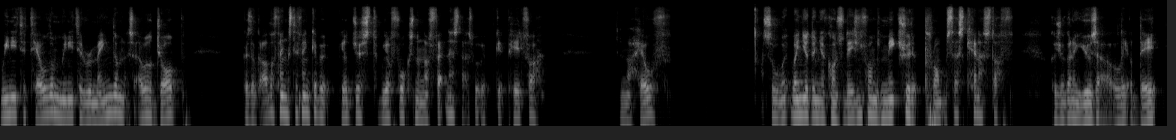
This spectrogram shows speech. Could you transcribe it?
We need to tell them, we need to remind them it's our job because they've got other things to think about. We're just, we're focusing on their fitness. That's what we get paid for and their health. So when you're doing your consultation forms, make sure it prompts this kind of stuff because you're going to use it at a later date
